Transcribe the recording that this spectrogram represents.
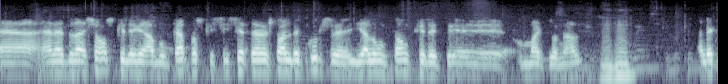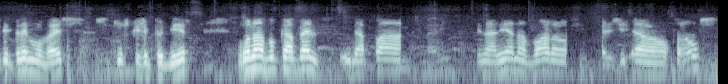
Euh, elle a de la chance qu'elle est avocat, parce que si c'était un cheval de course, euh, il y a longtemps qu'elle était au McDonald's. Mhm. Elle était très mauvaise, c'est tout ce que je peux dire. Mon avocat belge, il n'a pas, il n'a rien à voir en France.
